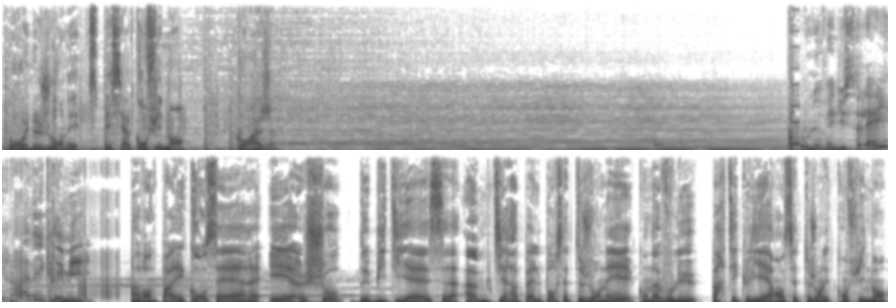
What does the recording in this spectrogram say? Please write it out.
pour une journée spéciale confinement. Courage. Au lever du soleil avec Rémi. Avant de parler concert et show de BTS, un petit rappel pour cette journée qu'on a voulu particulière en cette journée de confinement.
